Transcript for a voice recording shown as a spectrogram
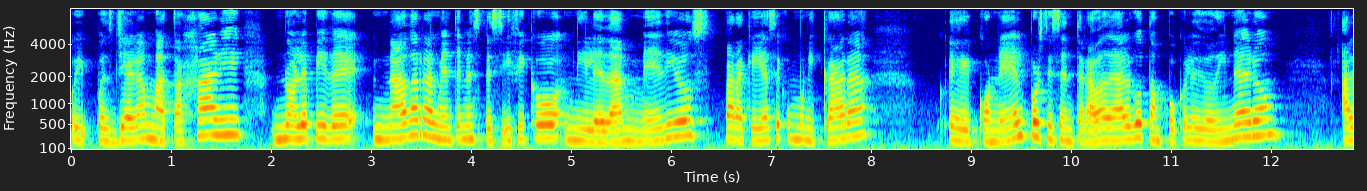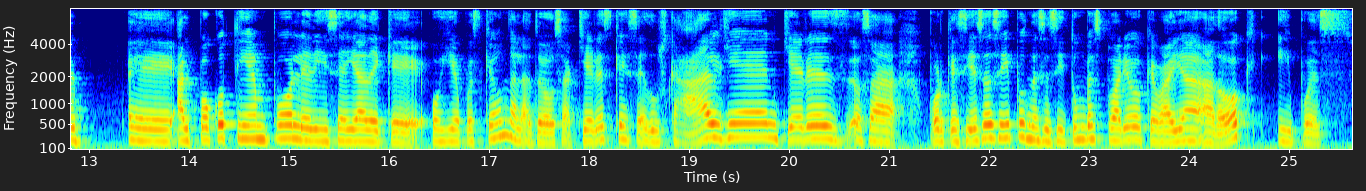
Hoy pues llega Matahari, no le pide nada realmente en específico ni le da medios para que ella se comunicara eh, con él por si se enteraba de algo, tampoco le dio dinero. Al, eh, al, poco tiempo le dice ella de que, oye, pues qué onda las dos, o sea, ¿quieres que seduzca a alguien? ¿Quieres, o sea, porque si es así, pues necesito un vestuario que vaya ad hoc y pues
